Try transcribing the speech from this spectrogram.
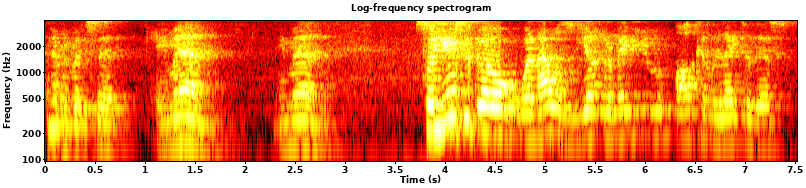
And everybody said, Amen. Amen. So, years ago, when I was younger, maybe you all can relate to this,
